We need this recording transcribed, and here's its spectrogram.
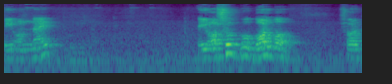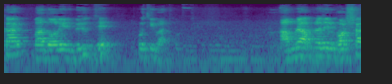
এই অন্যায়, এই অসভ্য বর্বর সরকার বা দলের বিরুদ্ধে প্রতিবাদ করবে আমরা আপনাদের ভরসা,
